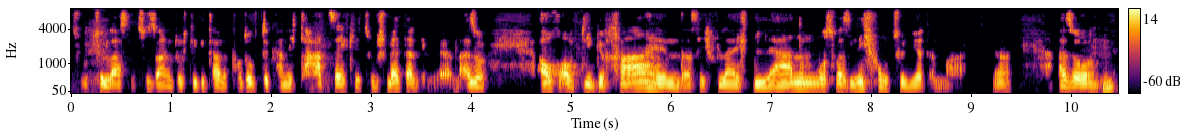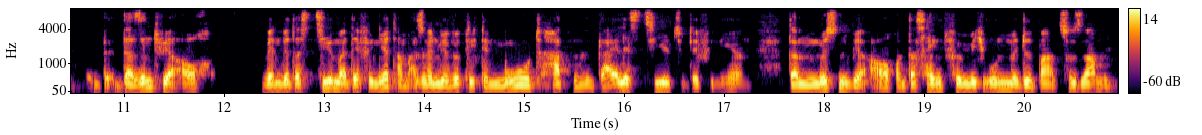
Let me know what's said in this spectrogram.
zuzulassen, zu sagen, durch digitale Produkte kann ich tatsächlich zum Schmetterling werden. Also auch auf die Gefahr hin, dass ich vielleicht lernen muss, was nicht funktioniert im Markt. Ja? Also mhm. da sind wir auch wenn wir das Ziel mal definiert haben, also wenn wir wirklich den Mut hatten, ein geiles Ziel zu definieren, dann müssen wir auch, und das hängt für mich unmittelbar zusammen,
